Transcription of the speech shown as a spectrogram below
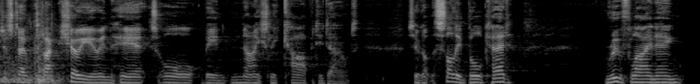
Just open the back to show you in here, it's all been nicely carpeted out. So we've got the solid bulkhead, roof lining,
